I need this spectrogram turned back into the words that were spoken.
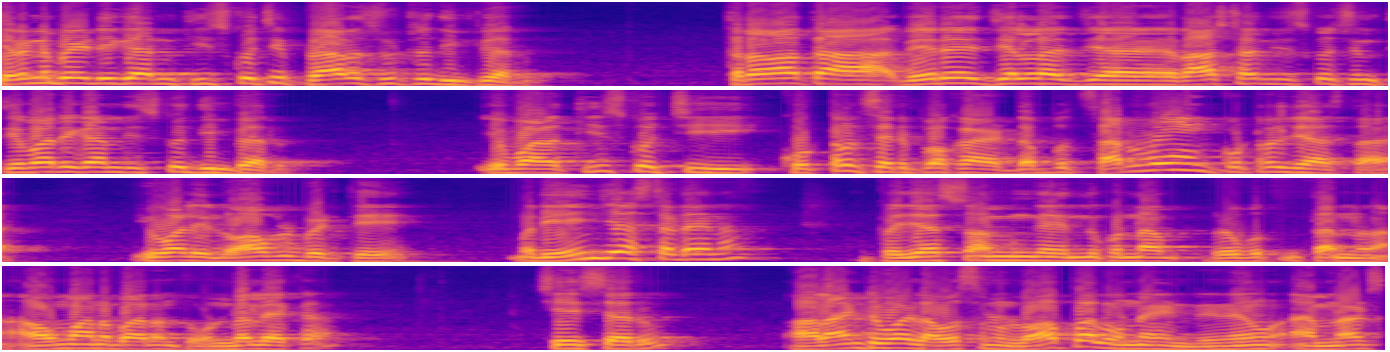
కిరణ్ బేడి గారిని తీసుకొచ్చి పారాసూట్లో దింపారు. తర్వాత వేరే జిల్లా జ- రాష్ట్రాన్ని తీసుకొచ్చిన తివారీ గారిని తీసుకొచ్చి దింపారు. ఇవాళ తీసుకొచ్చి కుట్రలు సరిపోక డబ్బు సర్వం కుట్రలు చేస్తా ఇవాళ లోపల పెడితే మరి ఏం చేస్తాడు ఆయన? ప్రజాస్వామ్యంగా ఎందుకున్న ప్రభుత్వం తన అవమాన భారంతో ఉండలేక చేశారు. అలాంటి వాళ్ళు అవసరం లోపాలు ఉన్నాయండి. నేను I'm not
